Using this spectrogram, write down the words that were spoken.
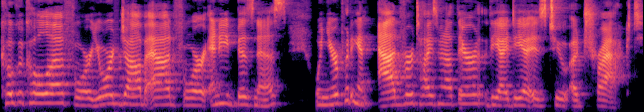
Coca Cola, for your job ad, for any business when you're putting an advertisement out there, the idea is to attract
